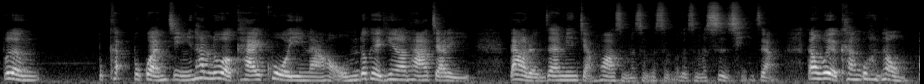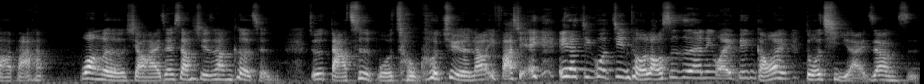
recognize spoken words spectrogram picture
不能不开不关静音。他们如果开扩音啊，哈，我们都可以听到他家里大人在那边讲话什么什么什么的什么事情这样。但我也看过那种爸爸。忘了小孩在上线上课程，就是打赤膊走过去了，然后一发现，哎、欸、哎、他经过镜头，老师正在另外一边，赶快躲起来这样子。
